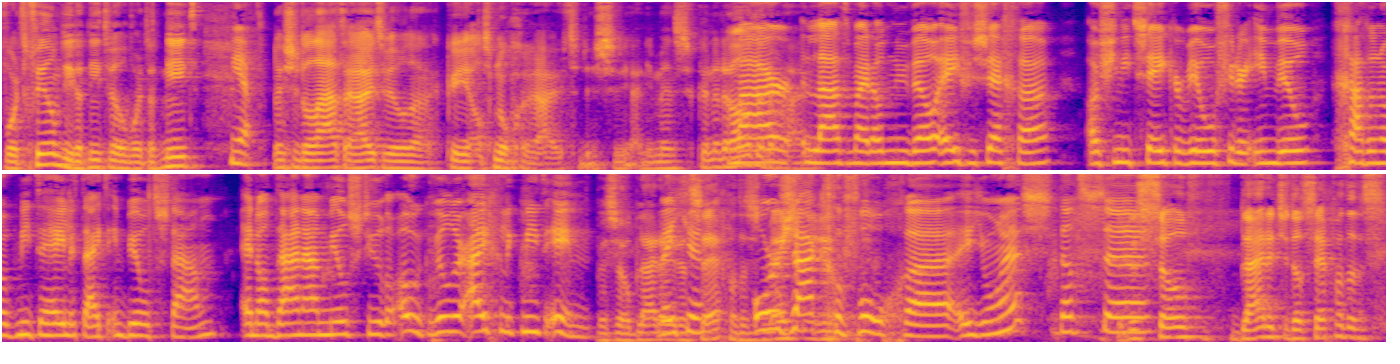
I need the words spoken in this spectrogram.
wordt gefilmd. Die dat niet wil, wordt dat niet. Ja. Als je er later uit wil, dan kun je alsnog eruit. Dus eh, ja, die mensen kunnen er altijd nog Maar uit. laat mij dan nu wel even zeggen. Als je niet zeker wil of je erin wil, ga dan ook niet de hele tijd in beeld staan. En dan daarna een mail sturen. Oh, ik wil er eigenlijk niet in. Ik ben zo blij dat Weet je dat zegt. Want dat is het meest Oorzaak, irritant. gevolg, eh, jongens. Dat is. eh, Ik ben zo blij dat je dat zegt, want dat is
